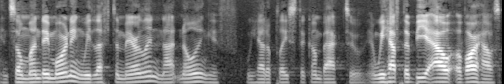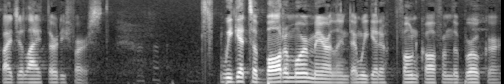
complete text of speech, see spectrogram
And so Monday morning, we left to Maryland not knowing if we had a place to come back to. And we have to be out of our house by July 31st we get to Baltimore, Maryland, and we get a phone call from the broker,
